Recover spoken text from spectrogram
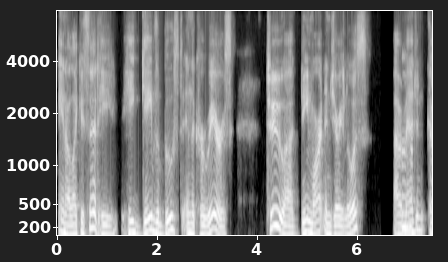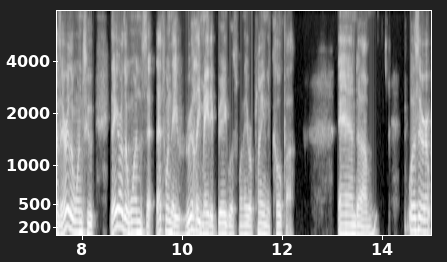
you know, like you said, he he gave the boost in the careers to uh, Dean Martin and Jerry Lewis. I mm-hmm. imagine because they're the ones who they are the ones that that's when they really made it big was when they were playing the Copa. And um, was there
